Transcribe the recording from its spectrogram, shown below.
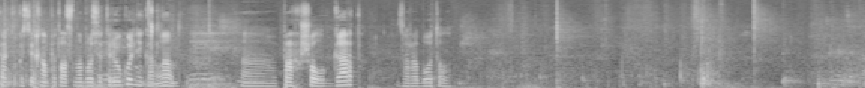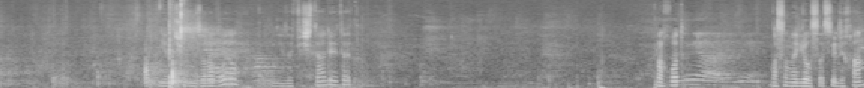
Как только Сельхан пытался набросить треугольник, Атлан э, прошел гард, заработал. Нет, еще не заработал. Не зафичтали этот. Проход. Восстановился Селихан.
